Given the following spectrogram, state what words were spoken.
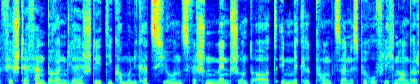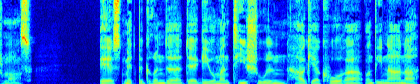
Für Stefan Bröndle steht die Kommunikation zwischen Mensch und Ort im Mittelpunkt seines beruflichen Engagements. Er ist Mitbegründer der Geomantieschulen Hagiakora und Inanna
